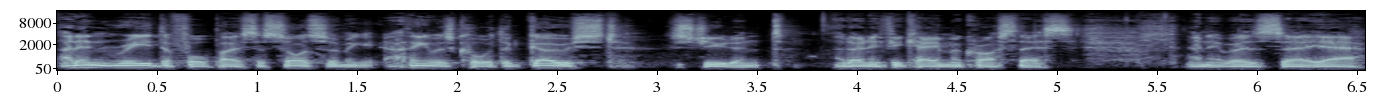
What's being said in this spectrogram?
I didn't read the full post. I saw something. I think it was called the Ghost Student. I don't know if you came across this, and it was uh, yeah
